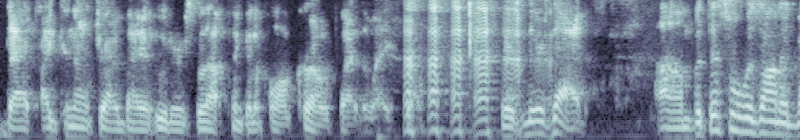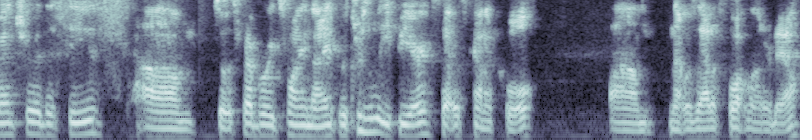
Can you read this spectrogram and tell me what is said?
that I cannot drive by a Hooters without thinking of Paul Crowe. By the way, so there's there's that. Um, but this one was on Adventure of the Seas, um, so it was February 29th, which was leap year, so that was kind of cool. Um, that was out of Fort Lauderdale,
